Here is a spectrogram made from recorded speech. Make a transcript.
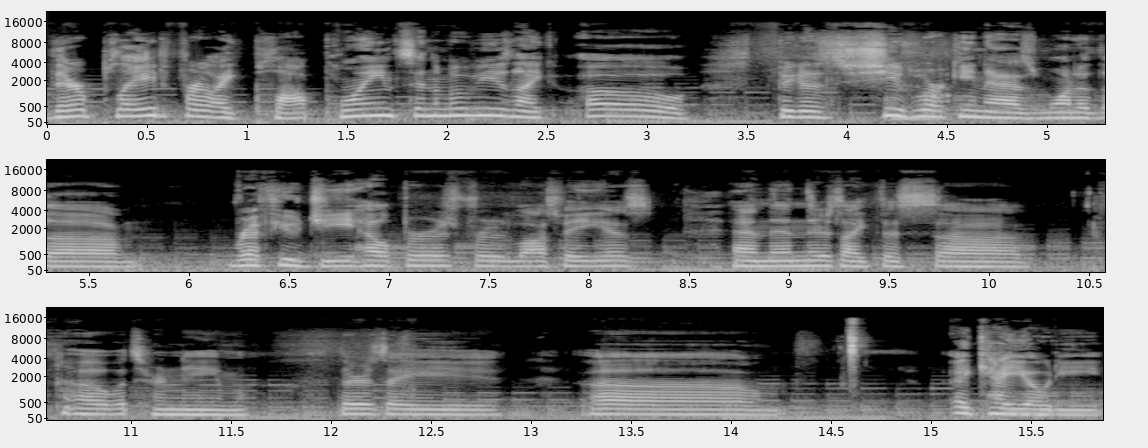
they're played for like plot points in the movies like oh because she's working as one of the refugee helpers for Las Vegas. And then there's like this, uh, oh, what's her name? There's a, uh, a coyote,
